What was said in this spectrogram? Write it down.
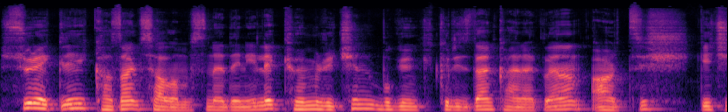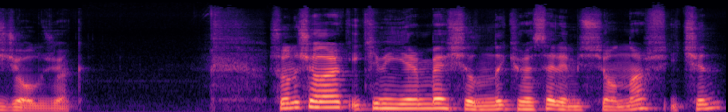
sürekli kazanç sağlaması nedeniyle kömür için bugünkü krizden kaynaklanan artış geçici olacak. Sonuç olarak 2025 yılında küresel emisyonlar için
